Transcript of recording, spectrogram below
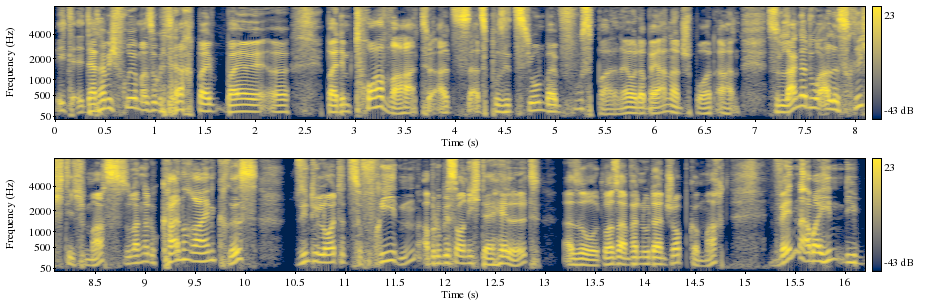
ich, das habe ich früher mal so gedacht bei, bei, äh, bei dem Torwart als, als Position beim Fußball ne, oder bei anderen Sportarten. Solange du alles richtig machst, solange du keinen reinkriegst, sind die Leute zufrieden, aber du bist auch nicht der Held. Also du hast einfach nur deinen Job gemacht. Wenn aber hinten die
